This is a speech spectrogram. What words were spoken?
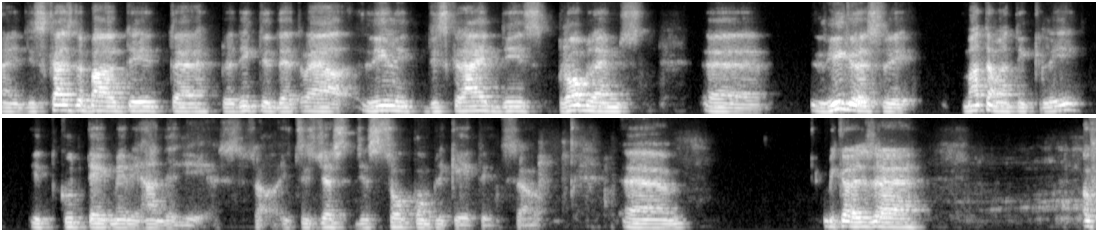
I discussed about it uh, predicted that well really describe these problems uh, rigorously mathematically it could take maybe 100 years. So it is just just so complicated. So um, because uh, of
